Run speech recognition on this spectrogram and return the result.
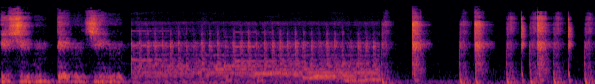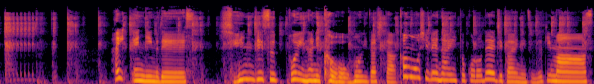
一心伝心はいエンディングです。真実っぽい何かを思い出したかもしれないところで次回に続きます。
